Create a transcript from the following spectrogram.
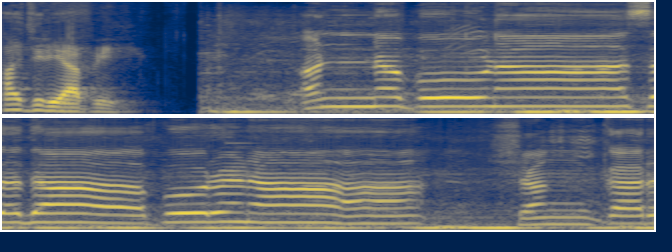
હાજરી આપી. અન્નપૂર્ણા સદા પૂર્ણા શંકર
